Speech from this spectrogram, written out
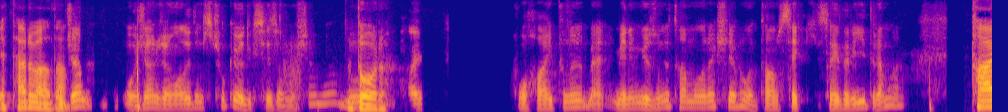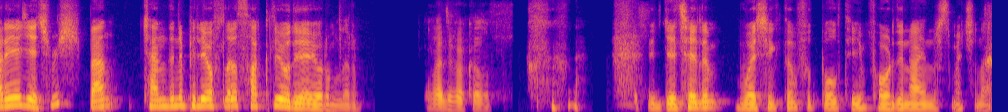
Yeter be adam. Hocam hocam Jamal Adams'ı çok övdük sezon başı ama bu Doğru. o hype'ını ben, benim gözümde tam olarak şey yapamadı. Tamam sek sayıları iyidir ama Tarihe geçmiş. Ben kendini playoff'lara saklıyor diye yorumlarım. hadi bakalım. Geçelim Washington Football Team 49ers maçına.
